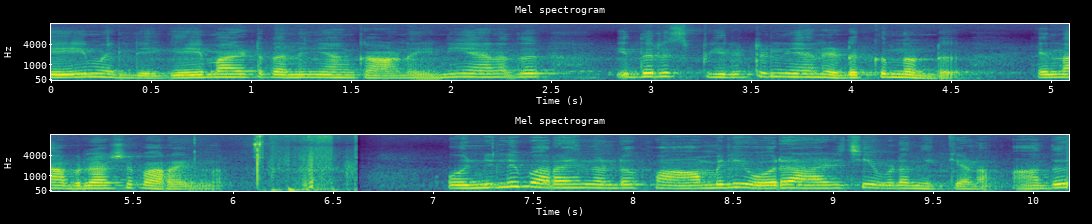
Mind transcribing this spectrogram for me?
ഗെയിമല്ലേ? ഗെയിമായിട്ട് തന്നെ ഞാൻ കാണും. ഇനി ഞാനത് ഇതൊരു സ്പിരിറ്റിൽ ഞാൻ എടുക്കുന്നുണ്ട് എന്ന് അഭിലാഷ് പറയുന്നു. ഒന്നിൽ പറയുന്നുണ്ട് ഫാമിലി ഒരാഴ്ച ഇവിടെ നിൽക്കണം. അത്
